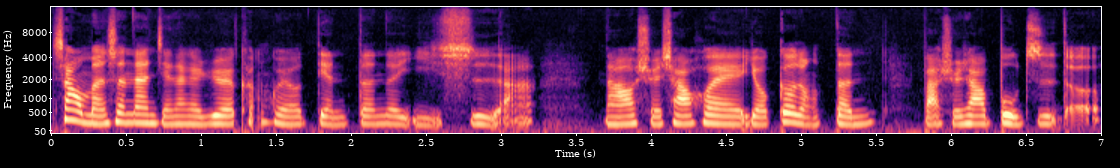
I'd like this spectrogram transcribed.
像我们圣诞节那个月可能会有点灯的仪式啊。然后学校会有各种灯，把学校布置的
